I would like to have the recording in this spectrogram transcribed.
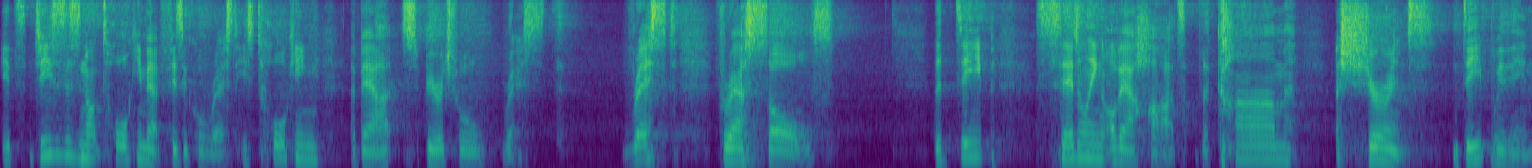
It's, Jesus is not talking about physical rest, he's talking about spiritual rest. Rest for our souls the deep settling of our hearts, the calm assurance deep within.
